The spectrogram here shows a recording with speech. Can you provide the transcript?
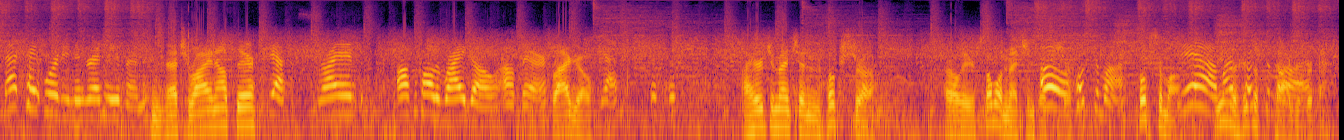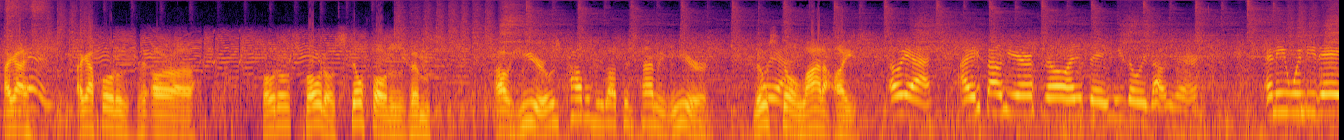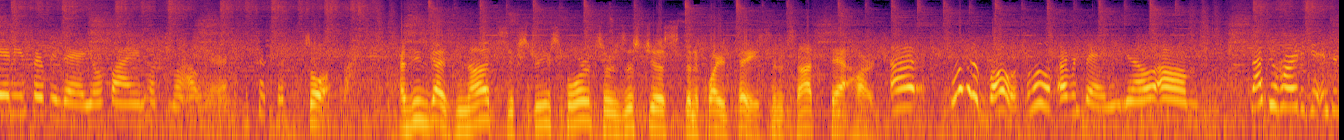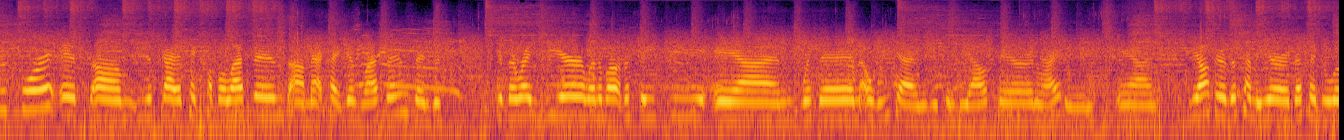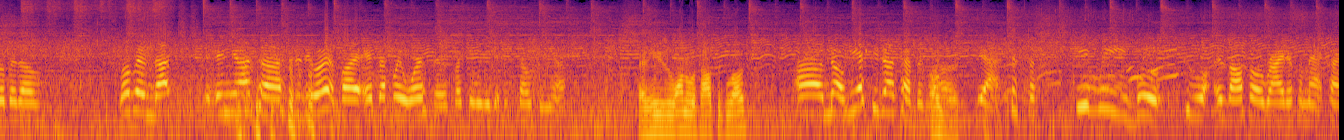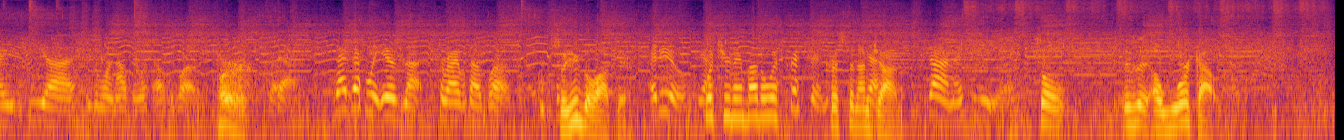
MACkiteboarding in Grand Haven. That's Ryan out there? Yes, Ryan, also called Rygo out there. Rigo. Yes. I heard you mention Hookstra earlier. Someone mentioned Hookstra. oh, Hoekstra. Hoeksema. Hoeksema. Yeah, he's Mark a, he's a photographer. I got. I got photos uh photos photos still photos of him out here. It was probably about this time of year. There Oh, was yeah. still a lot of ice. Oh yeah, ice out here, snow, anything. He's always out here. Any windy day, any surfing day, you'll find Hoeksema out here. So are these guys nuts, extreme sports, or is this just an acquired taste and it's not that hard? Uh, a little bit of both, a little of everything. You know, um, it's not too hard to get into the sport. It's um, you just gotta take a couple lessons. Um, MACkite gives lessons and just get the right gear, learn about the safety, and within a weekend you can be out there and riding. And to be out there this time of year, it does take a little bit of a little bit of nuts in you to, to do it, but it's definitely worth it, especially when you get the stoke in. And he's the one without the gloves? Uh, no, he actually does have the gloves. Okay. Yeah. Steve Lee, Boot, who is also a rider from MACkite, he uh, is the one out there without the gloves. Brr. Yeah. That definitely is nuts to ride without gloves. So you go out there. I do. Yeah. What's your name by the way? Kristin? Kristin, I'm Yes. John. John, nice to meet you. So is it a workout?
